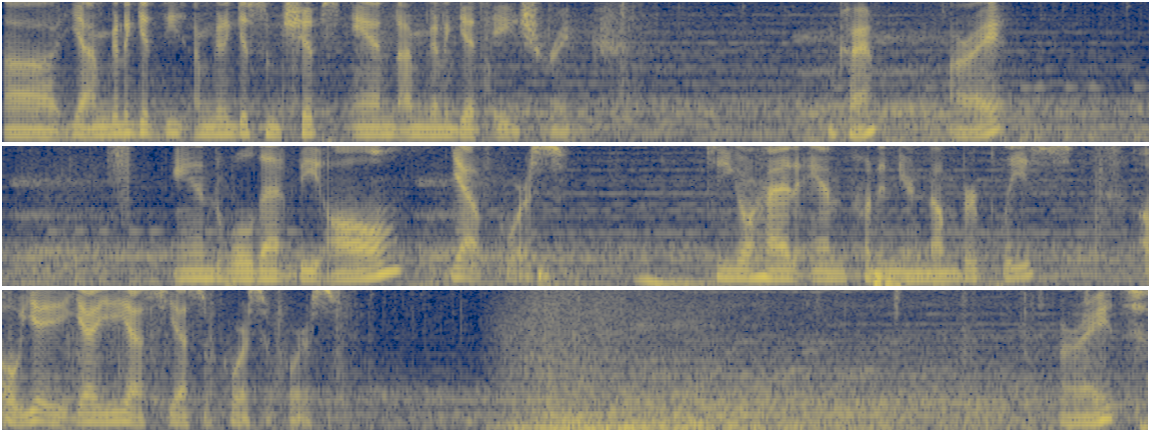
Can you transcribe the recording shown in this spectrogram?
uh, yeah, I'm gonna get these, I'm gonna get some chips and I'm gonna get a drink. Okay, alright. And will that be all? Yeah, of course. Can you go ahead and put in your number, please? Oh, yeah, yeah, yes, yes, of course, of course. Alright.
